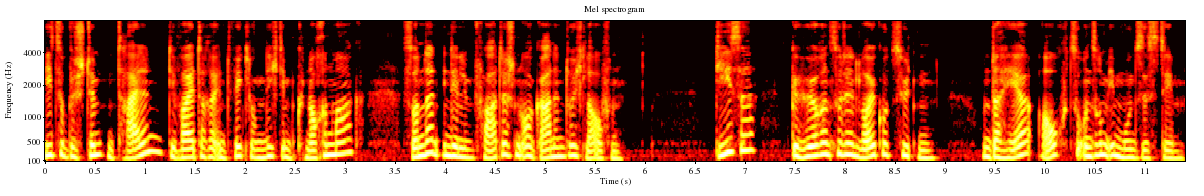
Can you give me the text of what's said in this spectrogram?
die zu bestimmten Teilen die weitere Entwicklung nicht im Knochenmark, sondern in den lymphatischen Organen durchlaufen. Diese gehören zu den Leukozyten und daher auch zu unserem Immunsystem.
